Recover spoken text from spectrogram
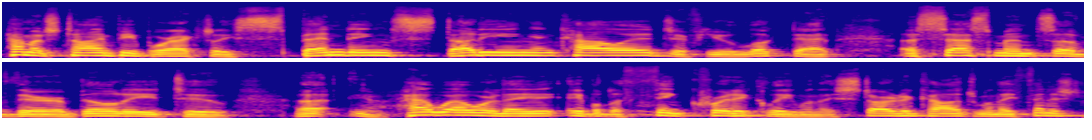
how much time people were actually spending studying in college, if you looked at assessments of their ability to uh, you know, how well were they able to think critically when they started college, when they finished?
